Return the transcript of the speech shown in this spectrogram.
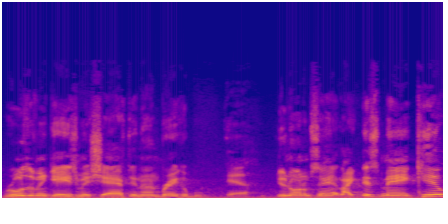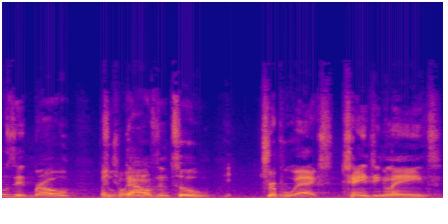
Rules of Engagement, Shaft, and Unbreakable. Yeah. You know what I'm saying? Like this man kills it, bro. Between- 2002, Triple X, Changing Lanes.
